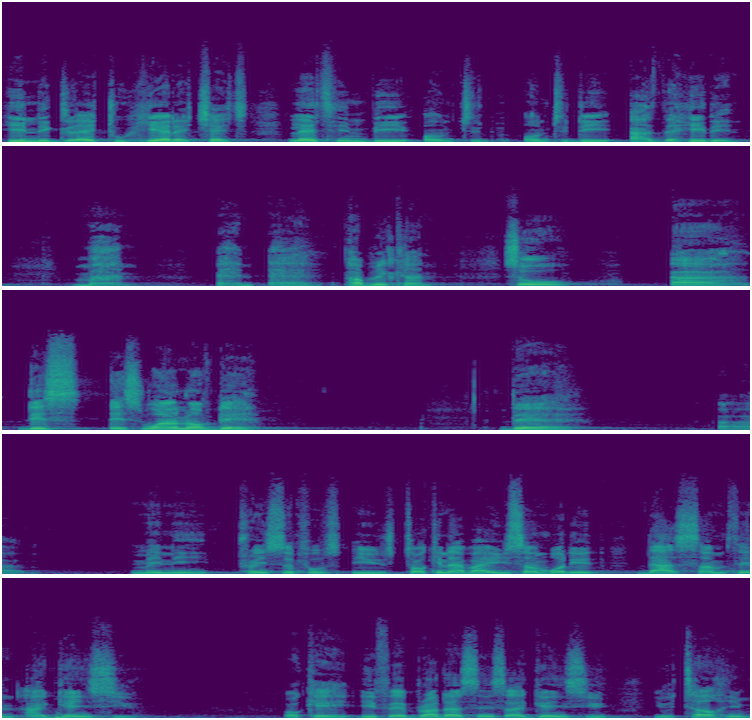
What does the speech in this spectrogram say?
he neglect to hear the church, let him be unto, unto thee as the heathen man and uh, publican. So uh, this is one of the the uh, many principles. He's talking about if somebody does something against you. Okay, if a brother sins against you, you tell him,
